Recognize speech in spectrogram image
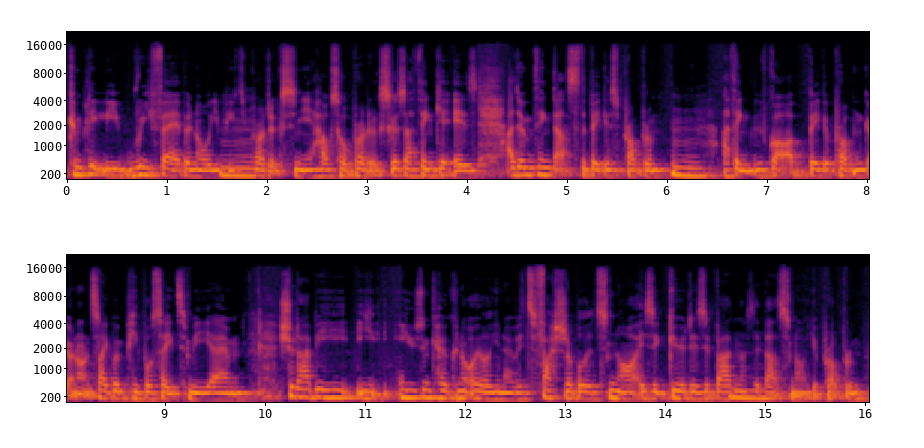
completely refurbing all your beauty mm. products and your household products because I think it is. I don't think that's the biggest problem. Mm. I think we've got a bigger problem going on. It's like when people say to me, um, "Should I be e- using coconut oil? You know, it's fashionable. It's not. Is it good? Is it bad?" And I said, mm. "That's not your problem.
